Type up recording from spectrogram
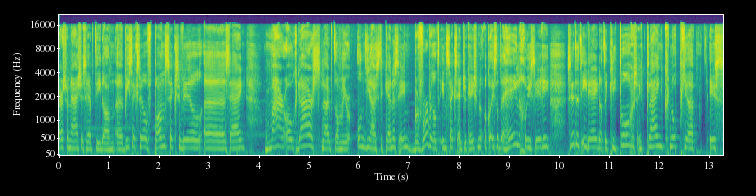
personages hebt die dan uh, biseksueel of panseksueel uh, zijn. Maar ook daar sluipt dan weer onjuiste kennis in. Bijvoorbeeld in Sex Education, ook al is dat een hele goede serie, zit het idee dat de clitoris een klein knopje is.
